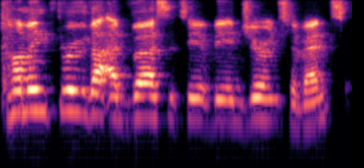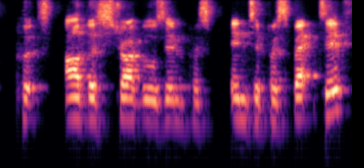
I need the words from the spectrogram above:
coming through that adversity of the endurance events puts other struggles in into perspective.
